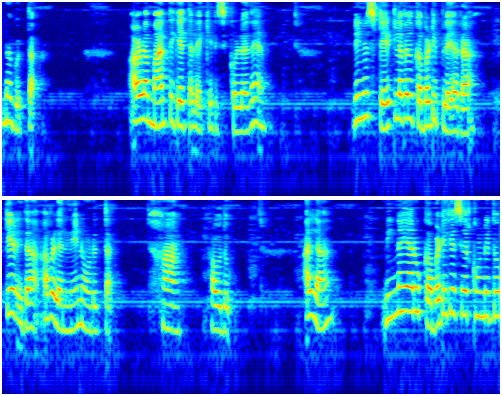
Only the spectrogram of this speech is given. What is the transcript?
ನಗುತ್ತಾ. ಅವಳ ಮಾತಿಗೆ ತಲೆ ಕೆಡಿಸಿಕೊಳ್ಳದೆ, ನೀನು ಸ್ಟೇಟ್ ಲೆವೆಲ್ ಕಬಡ್ಡಿ ಪ್ಲೇಯರಾ ಕೇಳಿದ ಅವಳನ್ನೇ ನೋಡುತ್ತಾ. ಹಾಂ, ಹೌದು. ಅಲ್ಲ, ನಿನ್ನ ಯಾರು ಕಬಡ್ಡಿಗೆ ಸೇರಿಕೊಂಡಿದ್ದು?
